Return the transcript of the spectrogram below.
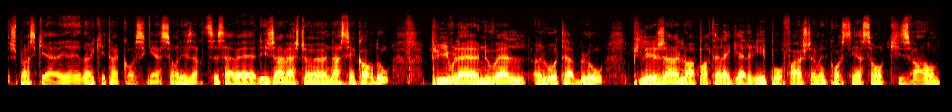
je pense qu'il y, en a un qui est en consignation. Les artistes avaient, les gens avaient acheté un ancien cordeau, puis ils voulaient un, nouvel, un nouveau tableau, puis les gens l'ont apporté à la galerie pour faire justement une consignation qui se vendent,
